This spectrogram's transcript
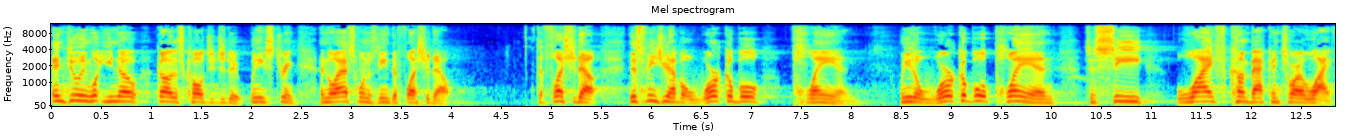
and doing what you know God has called you to do. We need strength. And the last one is we need to flesh it out to flesh it out. This means you have a workable plan. We need a workable plan to see life come back into our life,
